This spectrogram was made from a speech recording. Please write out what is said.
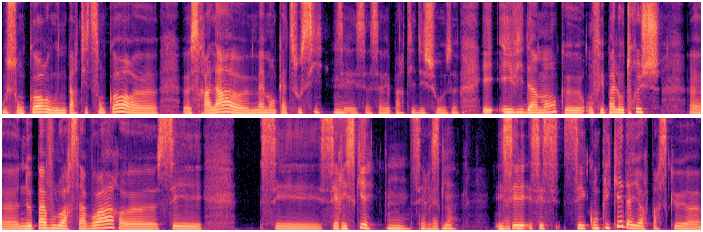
ou son corps ou une partie de son corps sera là même en cas de souci. Mm. Ça, ça fait partie des choses. Et évidemment qu'on ne fait pas l'autruche. ne pas vouloir savoir, c'est c'est risqué. Mm, c'est risqué. Et c'est compliqué d'ailleurs parce que euh,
